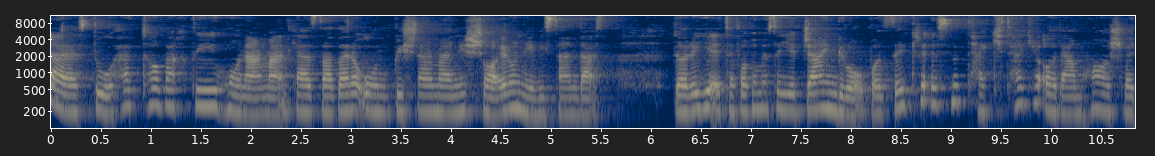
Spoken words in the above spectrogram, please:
ارسطو حتی وقتی هنرمند که از نظر اون بیشتر معنی شاعر و نویسنده است داره یه اتفاقی مثل یه جنگ رو با ذکر اسم تک تک آدمهاش و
